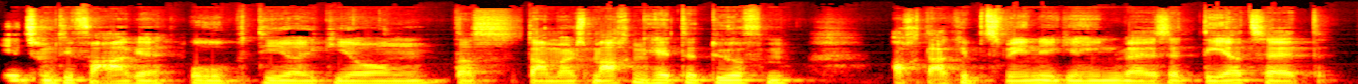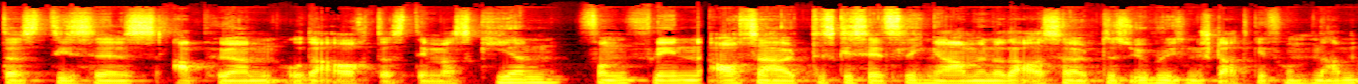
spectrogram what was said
geht es um die Frage, ob die Regierung das damals machen hätte dürfen auch da gibt es wenige Hinweise derzeit, dass dieses Abhören oder auch das Demaskieren von Flynn außerhalb des gesetzlichen Rahmen oder außerhalb des üblichen stattgefunden haben.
